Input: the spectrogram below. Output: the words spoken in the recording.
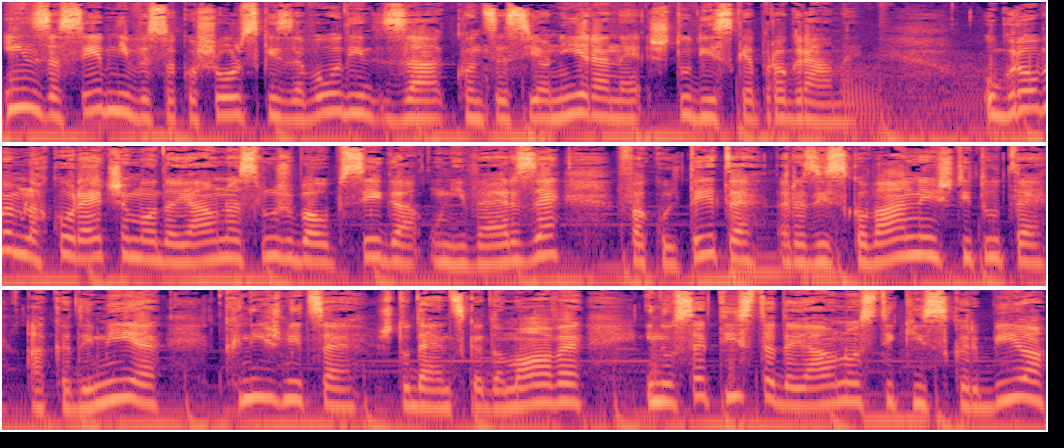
in zasebni visokošolski zavodi za koncesionirane študijske programe. V grobem lahko rečemo, da javna služba obsega univerze, fakultete, raziskovalne inštitute, akademije, knjižnice, študentske domove in vse tiste dejavnosti, ki skrbijo,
